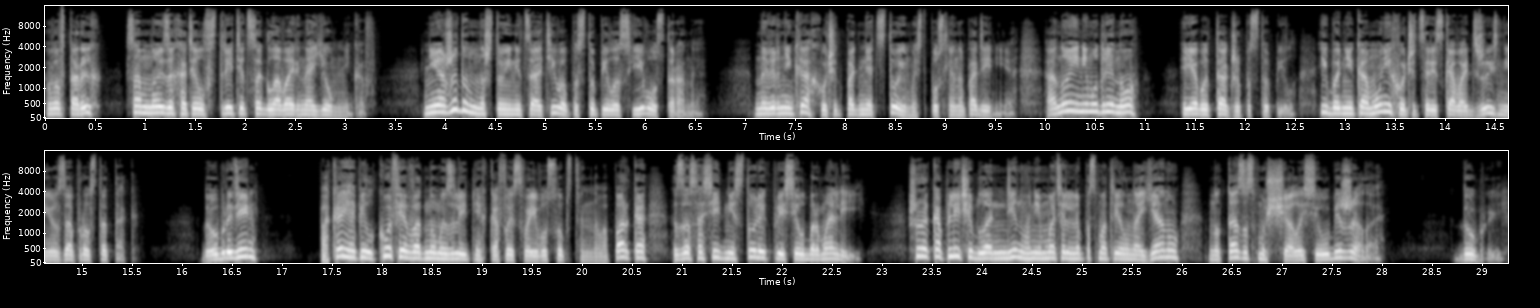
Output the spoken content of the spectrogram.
Во-вторых, со мной захотел встретиться главарь наемников. Неожиданно, что инициатива поступила с его стороны. Наверняка хочет поднять стоимость после нападения. Оно и не мудрено. Я бы так же поступил, ибо никому не хочется рисковать жизнью за просто так. «Добрый день!» Пока я пил кофе в одном из летних кафе своего собственного парка, за соседний столик присел Бармалей. Широкоплечий блондин внимательно посмотрел на Яну, но та засмущалась и убежала. «Добрый».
